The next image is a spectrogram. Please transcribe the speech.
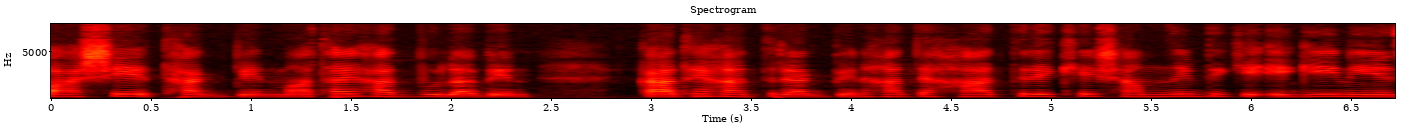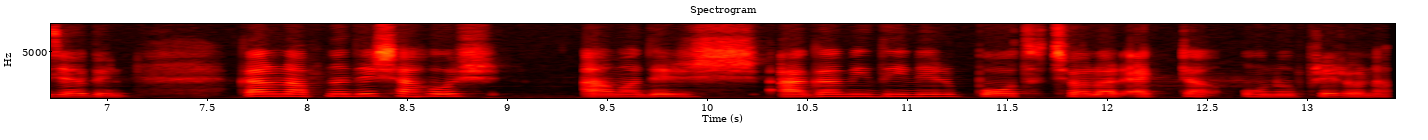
পাশে থাকবেন, মাথায় হাত বুলাবেন। কাঁধে হাত রাখবেন, হাতে হাত রেখে সামনের দিকে এগিয়ে নিয়ে যাবেন। কারণ আপনাদের সাহস আমাদের আগামী দিনের পথ চলার একটা অনুপ্রেরণা।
